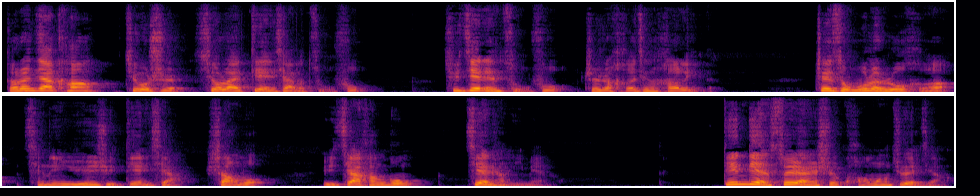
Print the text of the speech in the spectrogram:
德川家康就是秀赖殿下的祖父，去见见祖父，这是合情合理的。这次无论如何，请您允许殿下上洛与家康公见上一面。滇殿虽然是狂妄倔强，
